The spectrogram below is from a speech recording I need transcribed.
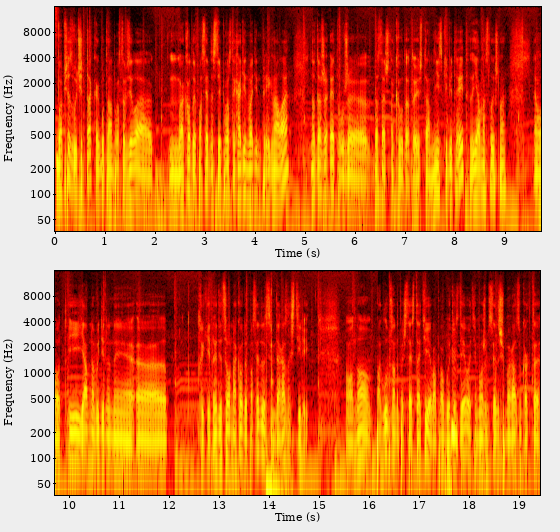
вообще звучит так, как будто она просто взяла аккорды последовательности и просто их один в один перегнала, но даже это уже достаточно круто. То есть там низкий битрейт явно слышно, вот, и явно выделены э, такие традиционные аккорды последовательности для разных стилей. Вот, но поглубже надо почитать статью, я попробую это сделать, и, может, к следующему разу как-то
